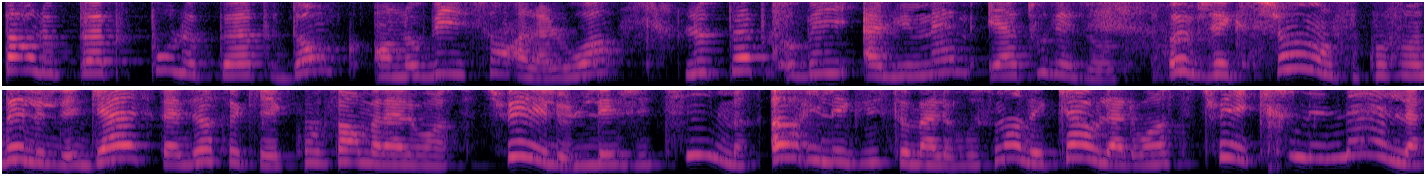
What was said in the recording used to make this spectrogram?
par le peuple pour le peuple, donc en obéissant à la loi, le peuple obéit à lui-même et à tous les autres. Objection, vous confondez le légal, c'est-à-dire ce qui est conforme à la loi instituée, et le légitime. Or, il existe malheureusement des cas où la loi instituée est criminelle.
